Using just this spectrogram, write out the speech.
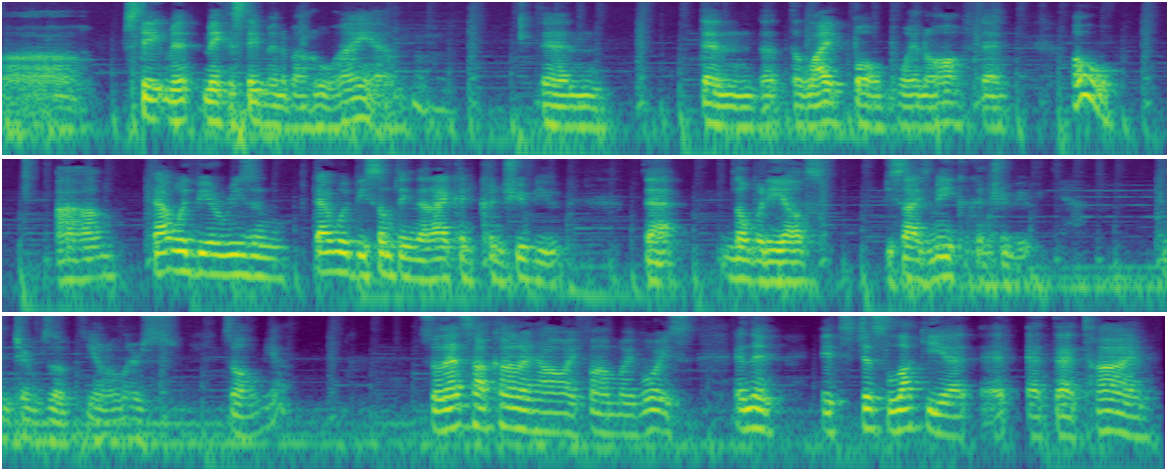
uh, statement, make a statement about who I am, hmm then then the, the light bulb went off that oh um, that would be a reason that would be something that I could contribute that nobody else besides me could contribute Yeah. in terms of you know there's so yeah. So that's how kind of how I found my voice. And then it's just lucky at, at, at that time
